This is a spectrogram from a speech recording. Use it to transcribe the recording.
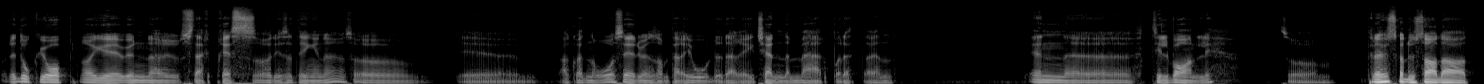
og det dukker jo opp når jeg er under sterkt press og disse tingene. Så det, akkurat nå så er det jo en sånn periode der jeg kjenner mer på dette enn enn uh, til vanlig. Så for jeg husker du sa da at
